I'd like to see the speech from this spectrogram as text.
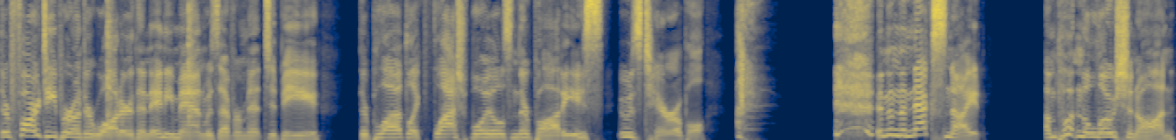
they're far deeper underwater than any man was ever meant to be. Their blood like flash boils in their bodies. It was terrible. and then the next night, I'm putting the lotion on,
